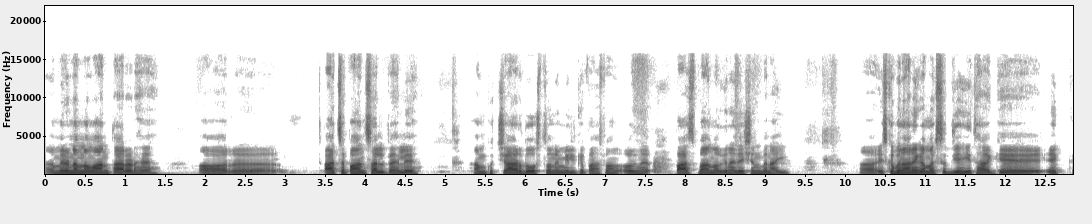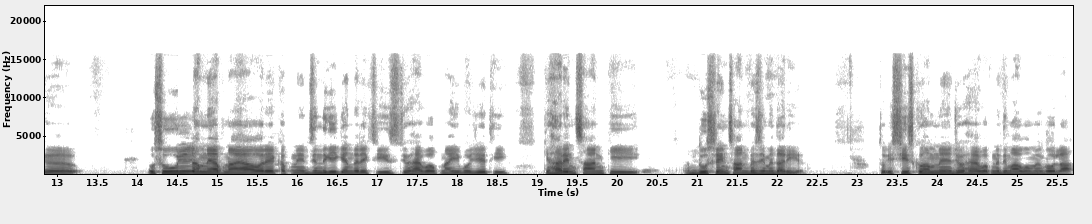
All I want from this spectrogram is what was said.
मेरा नाम नमान तारड़ है और आज से पाँच साल पहले हम कुछ चार दोस्तों ने मिलकर पासबान ऑर्गेना, पासबान ऑर्गेनाइजेशन बनाई। इसका बनाने का मकसद यही था कि एक उसूल हमने अपनाया और एक अपने ज़िंदगी के अंदर एक चीज़ जो है वो अपनाई, वो ये थी कि हर इंसान की दूसरे इंसान पे ज़िम्मेदारी है। तो इस चीज़ को हमने जो है वो अपने दिमागों में गोला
